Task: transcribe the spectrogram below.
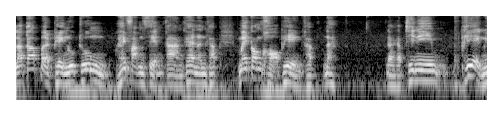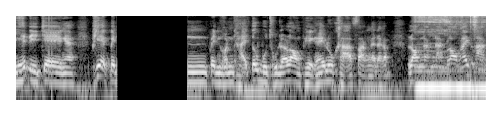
แล้วก็เปิดเพลงลูกทุ่ง ให้ฟังเสียงกลางแค่นั้นครับ ไม่ต้องขอเพลงครับนะนะครับ ที่นี่พี่เอกไม่ใช่ดีเจไงพี่เอกเป็นเป็นคนขายตู้บลูทูธแล้วลองเพลงให้ลูกค้าฟังนะครับ ลองหนักๆลองให้พัง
